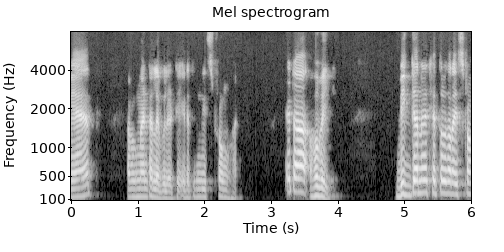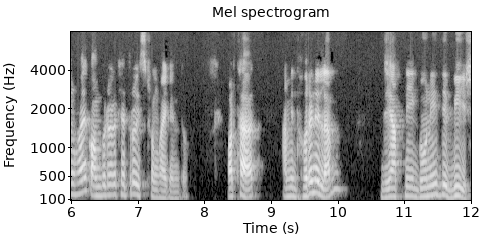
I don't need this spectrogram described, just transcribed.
ম্যাথ এবং মেন্টাল এবিলিটি এটাতে কিন্তু স্ট্রং হয়। এটা হবেই। বিজ্ঞানের ক্ষেত্রেও তারা স্ট্রং হয় কম্পিউটারের ক্ষেত্রেও স্ট্রং হয় কিন্তু। অর্থাৎ, আমি ধরে নিলাম যে আপনি গণিত বিশ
